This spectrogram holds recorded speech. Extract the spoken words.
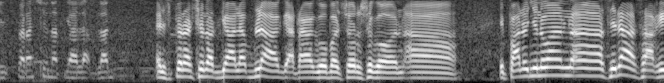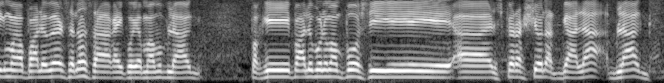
Inspirasyon at Gala Vlogs. Inspiration at Gala Vlog at Agobad Sorsogon. Ah, i-follow nyo naman ah, sila sa aking mga followers, ano, sa kay Kuya Mama Vlog. Paki-follow mo naman po si ah, Inspirasyon at Gala Vlogs.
